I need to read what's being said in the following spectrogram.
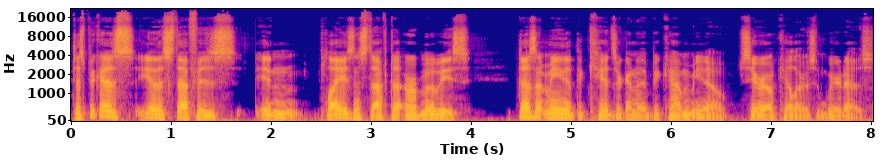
just because you know this stuff is in plays and stuff to, or movies, doesn't mean that the kids are going to become you know serial killers and weirdos.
